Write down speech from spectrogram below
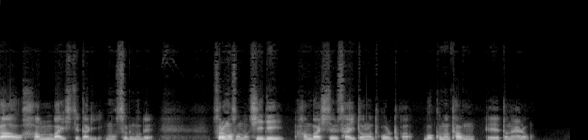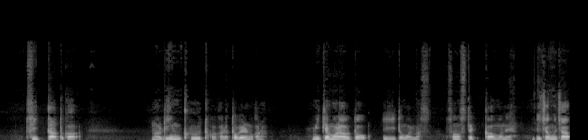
カーを販売してたりもするので、それもその CD 販売してるサイトのところとか、僕の多分、えっ、ー、と、なんやろ、Twitter とかのリンクとかから飛べるのかな見てもらうといいと思います。そのステッカーもね、めちゃめちゃ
